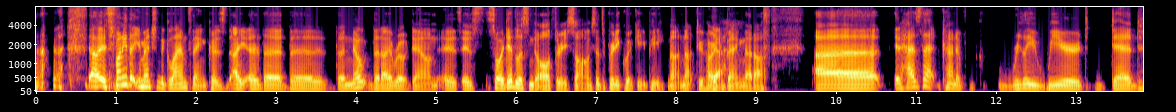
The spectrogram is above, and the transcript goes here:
uh, it's funny that you mentioned the glam thing because I uh, the the the note that I wrote down is is so I did listen to all three songs. It's a pretty quick EP, not not too hard yeah. to bang that off. Uh, it has that kind of really weird dead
